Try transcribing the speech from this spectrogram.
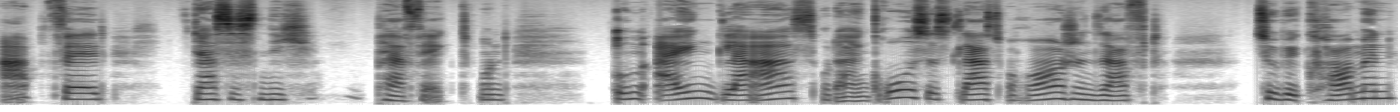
abfällt. Das ist nicht perfekt. Und um ein Glas oder ein großes Glas Orangensaft zu bekommen,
